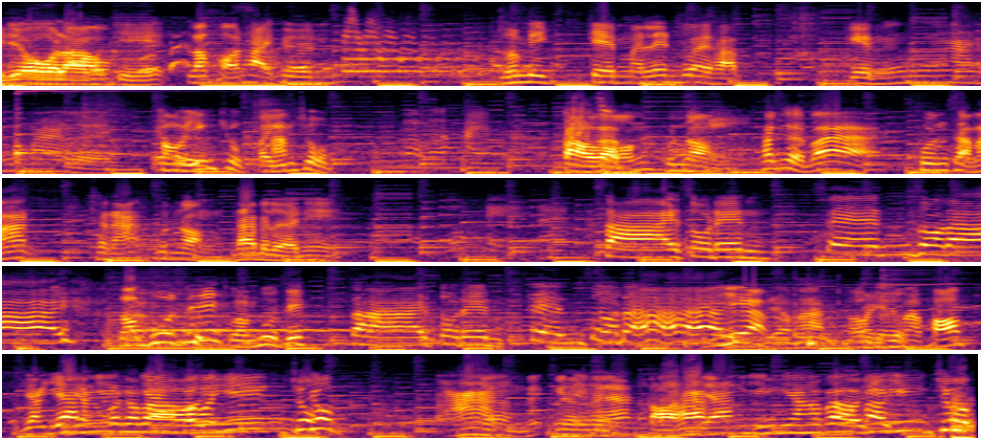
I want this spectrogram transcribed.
วิดีโอเราเมื่อกี้ เราขอถ่ายคืน เรามีเกมมาเล่นด้วยครับ เกมง่ายๆมากๆเลยเป่ายิงฉุบเป่ายิงฉุบบอกว่าใครคะ เป่ากับผม คุณหน่อง ถ้าเกิดว่าคุณสามารถชนะคุณหน่องได้ไปเลยนี่โอเคได้ ทรายโซเดนเซนโซไดลองพูดสิลองพูดสิทรายโซเดนเซนโซไดเยี่ยมเยี่ยมมากโอเคมาพร้อมยังยังยังยิงกระยังเป๋าก็ยิงชุบอ่าหนึ่งหนึ่งหนึ่งนะต่อครับยังยิงยังกระเป๋าเป่ายิยิงงชุบ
